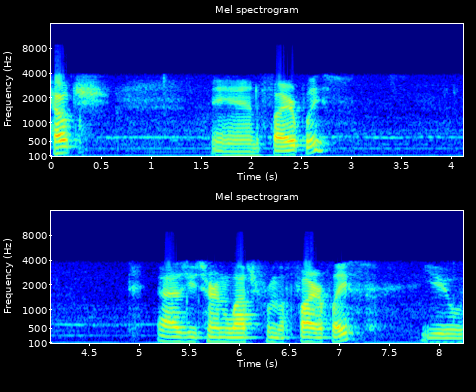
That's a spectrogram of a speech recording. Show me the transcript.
couch and a fireplace. As you turn left from the fireplace, you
